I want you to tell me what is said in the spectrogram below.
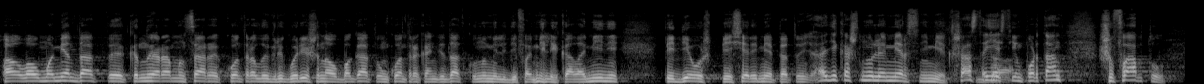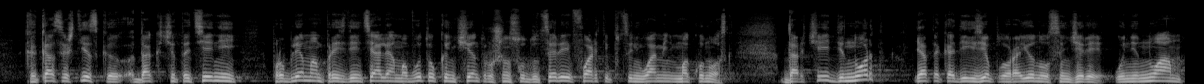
au- la un moment dat, uh, când noi eram în țară contra lui Grigorișin, au băgat un contracandidat cu numele de familie Calamini pe Deu și pe SRM pe atunci. Adică și nu le-a mers nimic. Și asta da. este important și faptul că, ca să știți că dacă cetățenii Problema în prezidențiale am avut-o că în centru și în sudul țării foarte puțini oameni mă cunosc. Dar cei din nord, iată ca de exemplu raionul Sângerei, unde nu am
